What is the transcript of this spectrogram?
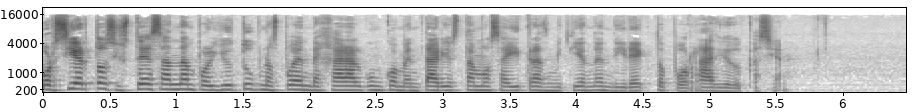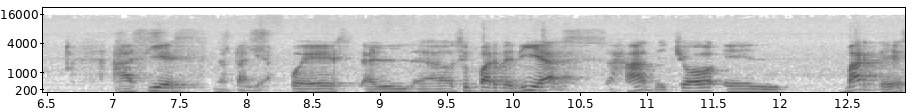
Por cierto, si ustedes andan por YouTube, nos pueden dejar algún comentario. Estamos ahí transmitiendo en directo por Radio Educación. Así es, Natalia. Pues hace un par de días, de hecho el martes,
